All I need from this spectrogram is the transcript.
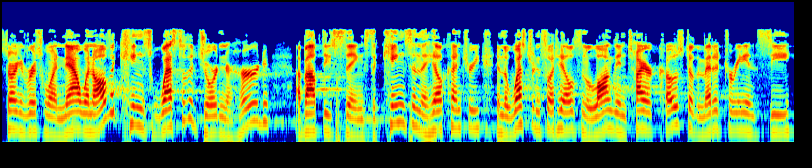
Starting in verse 1 Now, when all the kings west of the Jordan heard about these things, the kings in the hill country, in the western foothills, and along the entire coast of the Mediterranean Sea,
